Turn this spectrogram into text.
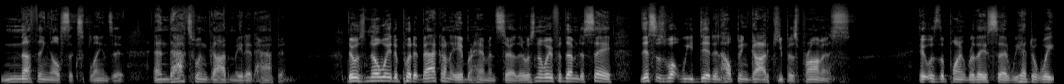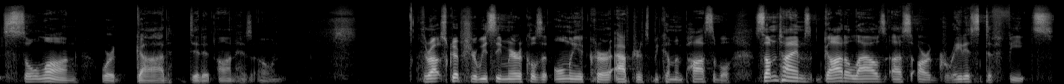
Nothing else explains it. And that's when God made it happen. There was no way to put it back on Abraham and Sarah. There was no way for them to say, this is what we did in helping God keep his promise. It was the point where they said, we had to wait so long where God did it on his own. Throughout Scripture, we see miracles that only occur after it's become impossible. Sometimes God allows us our greatest defeats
